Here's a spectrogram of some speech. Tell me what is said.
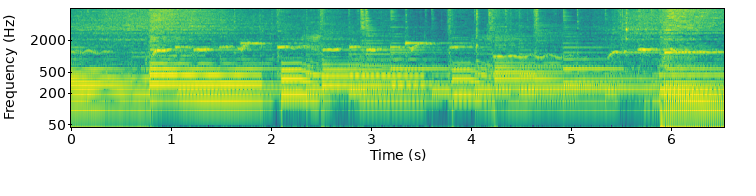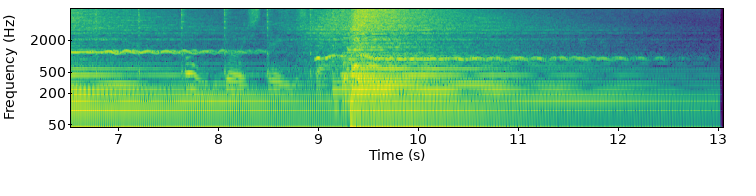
Um, dois, três, quatro.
